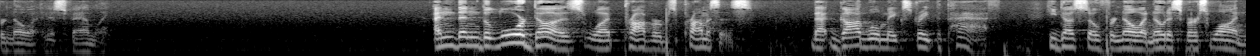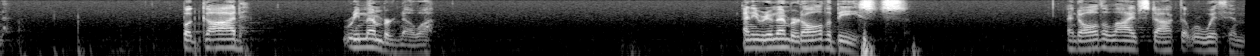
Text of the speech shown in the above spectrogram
for Noah and his family. And then the Lord does what Proverbs promises that God will make straight the path. He does so for Noah. Notice verse 1. But God remembered Noah. And he remembered all the beasts and all the livestock that were with him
